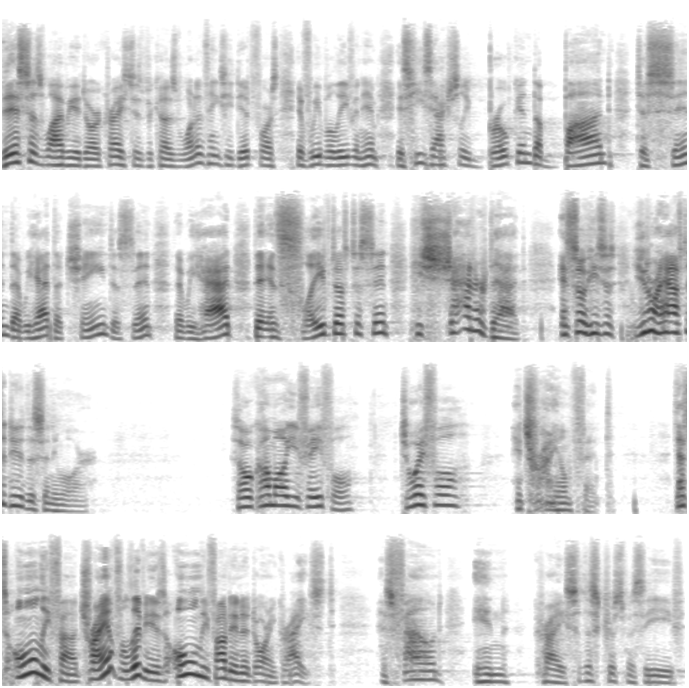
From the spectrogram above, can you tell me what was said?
this is why we adore Christ, is because one of the things he did for us, if we believe in him, is he's actually broken the bond to sin that we had, the chain to sin that we had that enslaved us to sin. He shattered that. And so he says, You don't have to do this anymore. So come, all you faithful, joyful and triumphant. That's only found, triumphal living is only found in adoring Christ. It's found in Christ. So this Christmas Eve,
